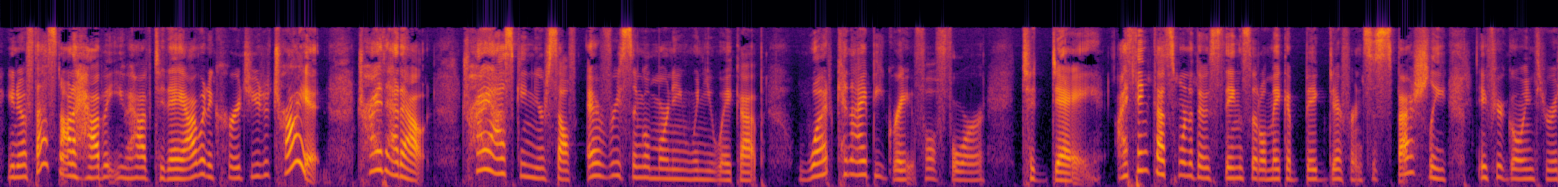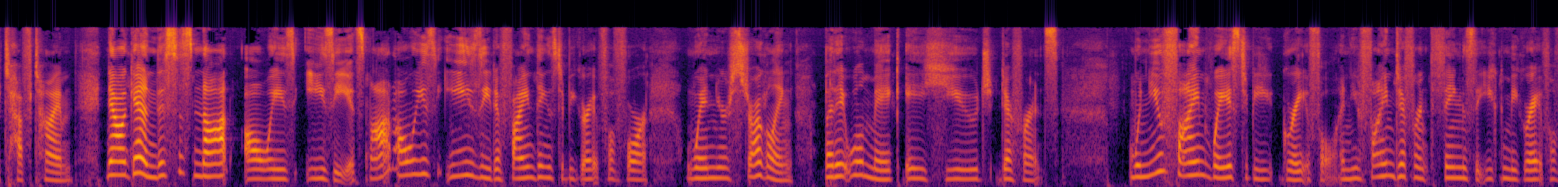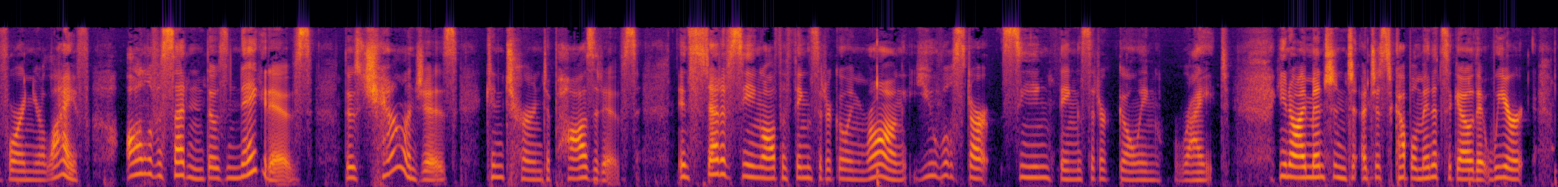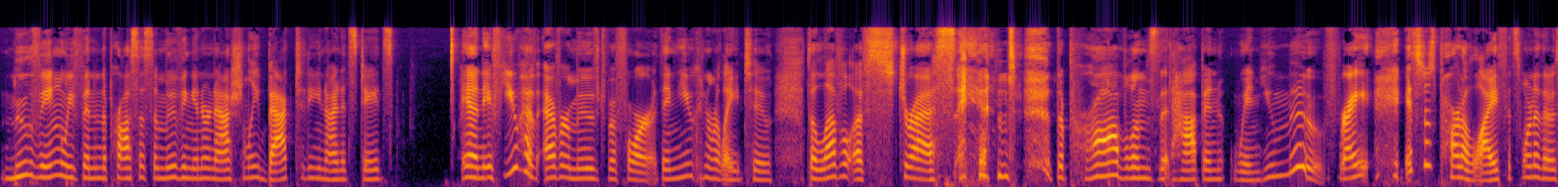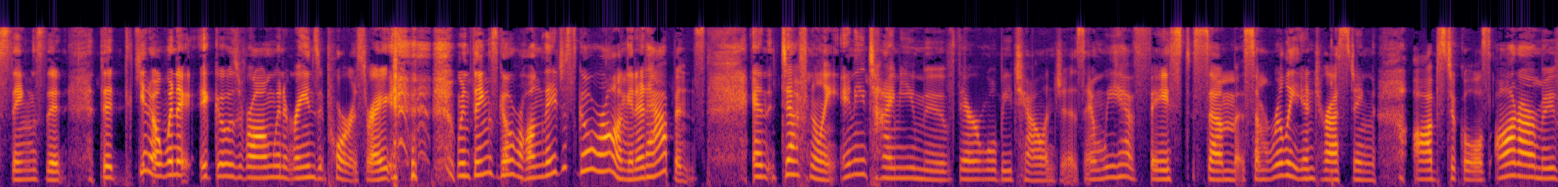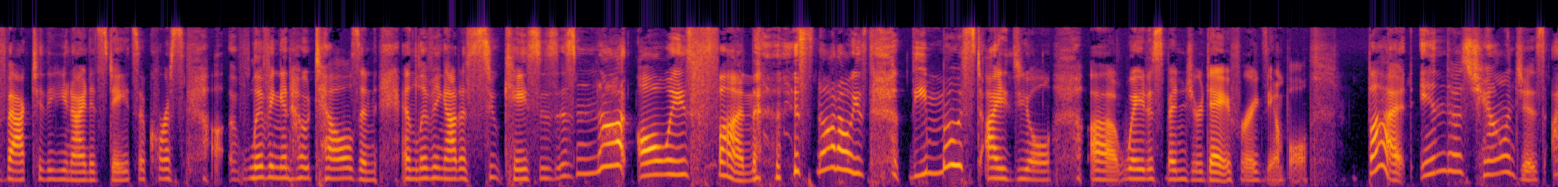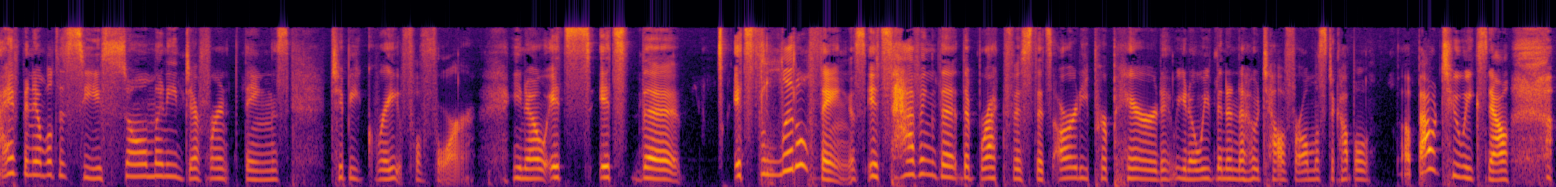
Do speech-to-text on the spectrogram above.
You know, if that's not a habit you have today, I would encourage you to try it. Try that out. Try asking yourself every single morning when you wake up, what can I be grateful for today? I think that's one of those things that'll make a big difference, especially if you're going through a tough time. Now, again, this is not always easy. It's not always easy to find things to be grateful for when you're struggling, but it will make a huge difference when you find ways to be grateful and you find different things that you can be grateful for in your life, all of a sudden those negatives, those challenges can turn to positives. Instead of seeing all the things that are going wrong, you will start seeing things that are going right. You know, I mentioned uh, just a couple minutes ago that we are moving, we've been in the process of moving internationally back to the United States. And if you have ever moved before, then you can relate to the level of stress and the problems that happen when you move, right? It's just part of life. It's one of those things that, that you know, when it, it goes wrong, when it rains, it pours, right? when things go wrong, they just go wrong and it happens. And definitely, anytime you move, there will be challenges. And we have faced some, some really interesting obstacles on our move back to the United States. Of course, uh, living in hotels hotels and, and living out of suitcases is not always fun. it's not always the most ideal uh, way to spend your day, for example. But in those challenges, I've been able to see so many different things to be grateful for. You know, it's it's the it's the little things. It's having the the breakfast that's already prepared. You know, we've been in a hotel for almost a couple about two weeks now,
